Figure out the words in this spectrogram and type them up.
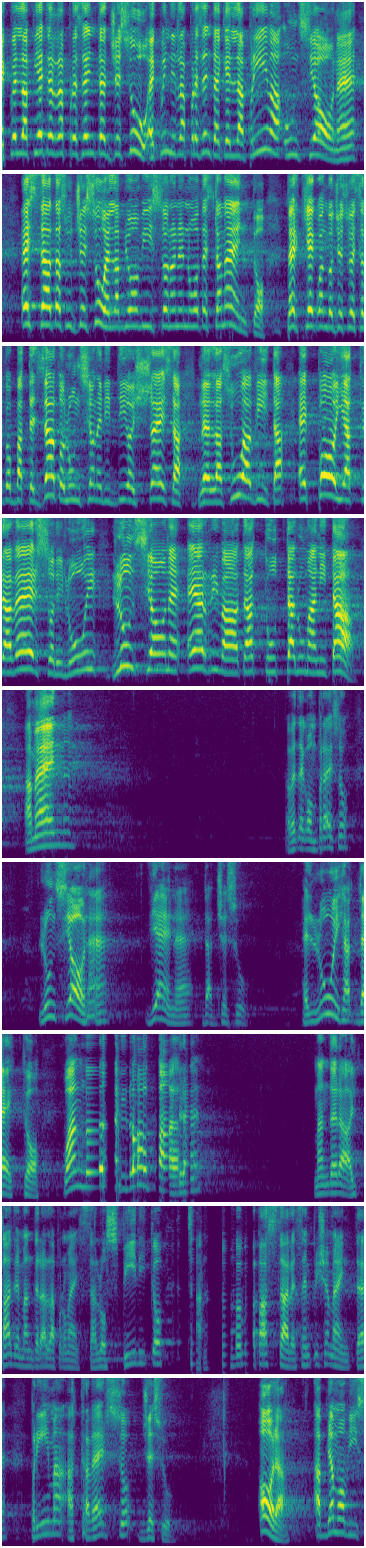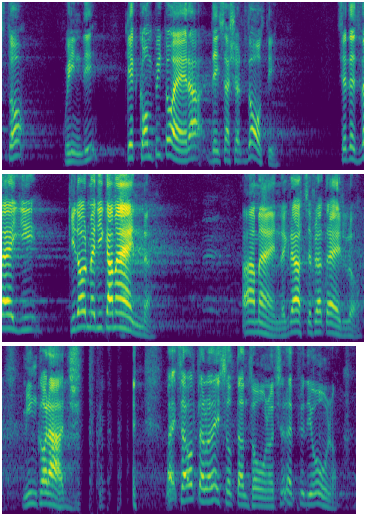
e quella pietra rappresenta Gesù e quindi rappresenta che la prima unzione è stata su Gesù e l'abbiamo visto nel Nuovo Testamento, perché quando Gesù è stato battezzato l'unzione di Dio è scesa nella sua vita e poi attraverso di lui l'unzione è arrivata a tutta l'umanità. Amen. Avete compreso? L'unzione viene da Gesù. È lui che ha detto quando arriverò al Padre, manderà, il Padre manderà la promessa, lo Spirito Santo doveva passare semplicemente prima attraverso Gesù. Ora, abbiamo visto quindi che compito era dei sacerdoti. Siete svegli? Chi dorme dica amen. Amen, grazie fratello. mi incoraggi. Ma stavolta non è soltanto uno, ce n'è più di uno.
